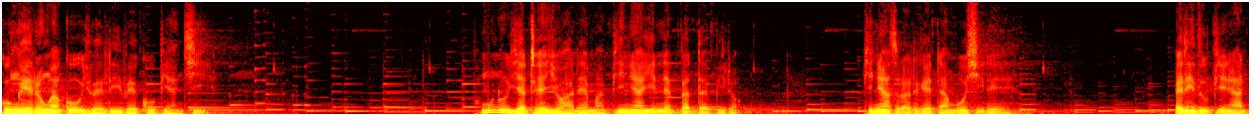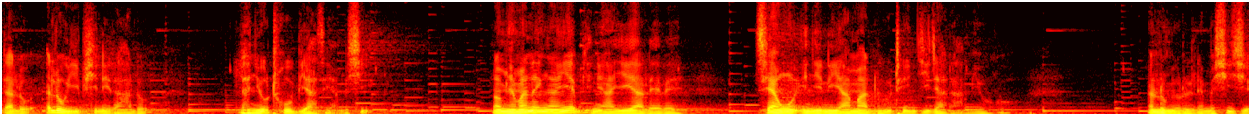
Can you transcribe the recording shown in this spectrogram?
ကိုငယ်တုန်းကကိုအရွယ်လေးပဲကိုပြန်ကြည့်ဘုံမတို့ရက်သေးရွာထဲမှာပညာရေးနဲ့ပတ်သက်ပြီးတော့ပညာဆိုတာတကယ်တန်ဖိုးရှိတယ်အဲ့ဒီသူပညာတက်လို့အဲ့လိုကြီးဖြစ်နေတာလို့လက်ညှိုးထိုးပြเสียမရှိတော့မြန်မာနိုင်ငံရဲ့ပညာရေးရလည်းပဲဆရာဝန်အင်ဂျင်နီယာမှလူထင်ကြီးကြတာမျိုးကိုအဲ့လိုမျိုးတွေလည်းမရှိရှိ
